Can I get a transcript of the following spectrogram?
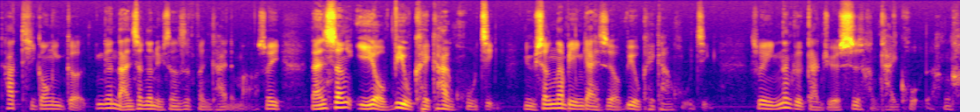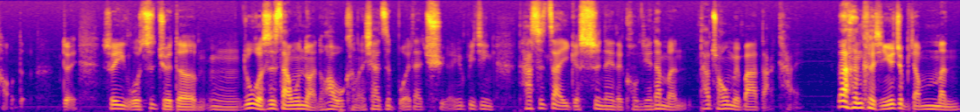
它提供一个，应该男生跟女生是分开的嘛，所以男生也有 view 可以看湖景，女生那边应该也是有 view 可以看湖景，所以那个感觉是很开阔的，很好的。对，所以我是觉得，嗯，如果是三温暖的话，我可能下次不会再去了，因为毕竟它是在一个室内的空间，它门它窗户没办法打开。那很可惜，因为就比较闷，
